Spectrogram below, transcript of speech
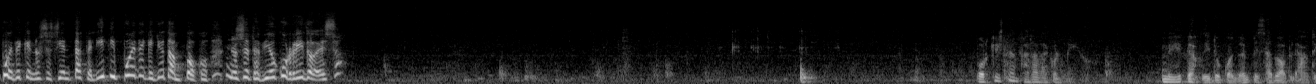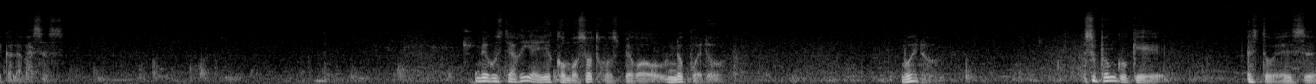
Puede que no se sienta feliz y puede que yo tampoco. ¿No se te había ocurrido eso? ¿Por qué está enfadada conmigo? Me he perdido cuando he empezado a hablar de calabazas. Me gustaría ir con vosotros, pero no puedo. Bueno, supongo que esto es eh,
